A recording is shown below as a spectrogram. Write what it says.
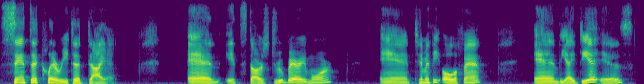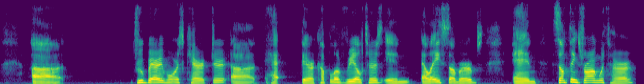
Santa Clarita Diet, and it stars Drew Barrymore and Timothy Olyphant, and the idea is, uh, Drew Barrymore's character uh, ha- there are a couple of realtors in LA suburbs and something's wrong with her.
